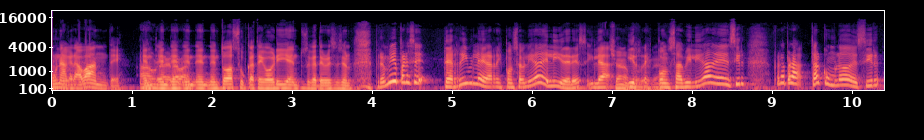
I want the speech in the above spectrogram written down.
un agravante, Ah, en, un en- agravante. en- en- en toda su categoría, en su categorización. Pero a mí me parece terrible la responsabilidad de líderes y la no irresponsabilidad de decir, para, para, estar acumulado de decir,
